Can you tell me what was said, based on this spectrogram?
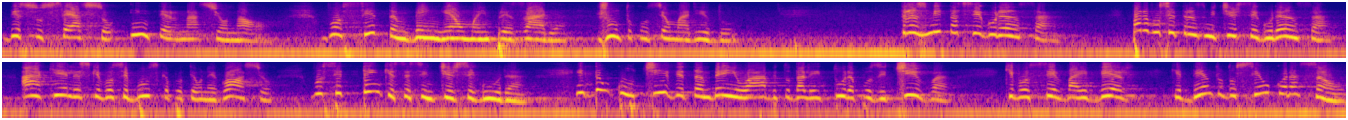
de sucesso internacional. Você também é uma empresária junto com seu marido. Transmita segurança. Para você transmitir segurança àqueles que você busca para o teu negócio, você tem que se sentir segura. Então, cultive também o hábito da leitura positiva, que você vai ver que dentro do seu coração,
